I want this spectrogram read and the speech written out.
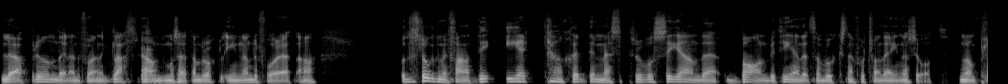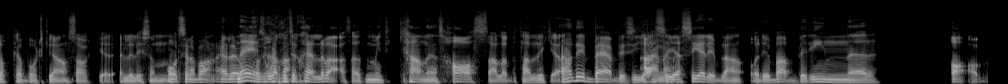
löprunda innan du får en glass. Liksom. Du måste äta en broccoli innan du får det. Ja. Och då slog det mig fan att det är kanske det mest provocerande barnbeteendet som vuxna fortfarande ägnar sig åt. När de plockar bort grönsaker. Eller liksom, Åt sina barn? Eller Nej, på sig själva? sig själva. Alltså att de inte kan ens ha sallad på tallriken. Ja, det är bebishjärna. alltså, jag ser det ibland och det bara brinner av.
